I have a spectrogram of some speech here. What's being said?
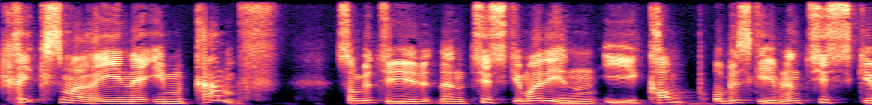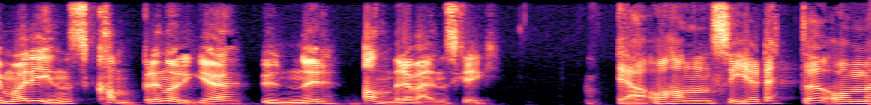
Kriegsmarine im Kampf som betyr den tyske marinen i kamp, og beskriver den tyske marinens kamper i Norge under andre verdenskrig. Ja, og han sier dette om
